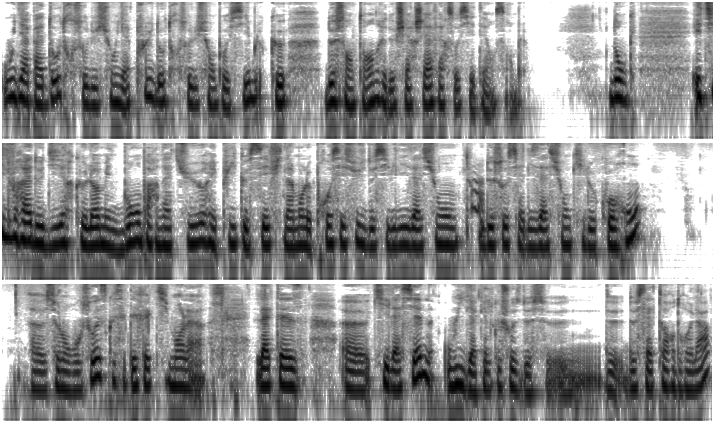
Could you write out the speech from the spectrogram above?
où il n'y a pas d'autre solution, il n'y a plus d'autre solution possible que de s'entendre et de chercher à faire société ensemble. Donc, est-il vrai de dire que l'homme est bon par nature et puis que c'est finalement le processus de civilisation ou de socialisation qui le corrompt? Euh, selon Rousseau, est-ce que c'est effectivement la, thèse euh, qui est la sienne Oui, il y a quelque chose de, cet ordre-là,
